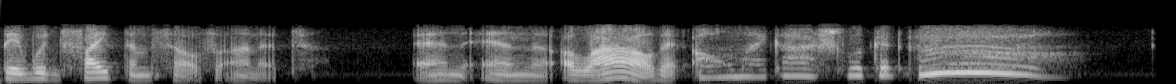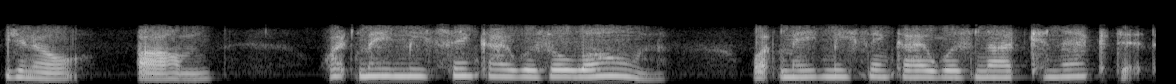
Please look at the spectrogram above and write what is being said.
they wouldn't fight themselves on it and and allow that oh my gosh look at you know um what made me think i was alone? What made me think i was not connected?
